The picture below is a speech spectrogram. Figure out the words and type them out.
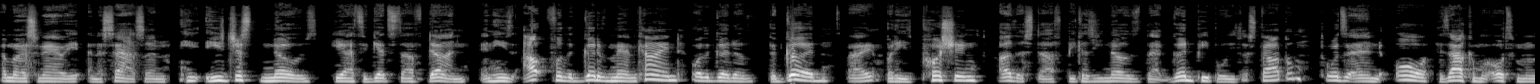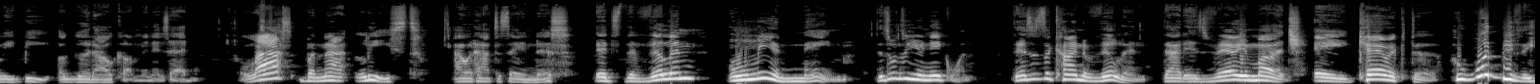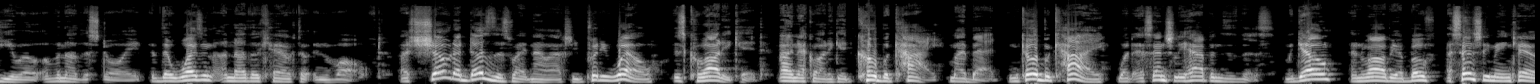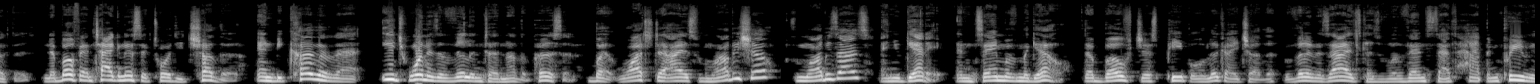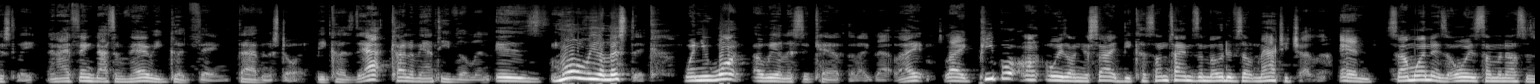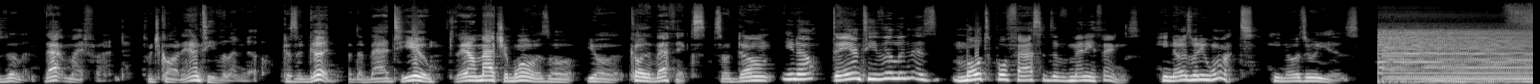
a mercenary, an assassin. He, he just knows he has to get stuff done and he's out for the good of mankind or the good of the good, right? But he's pushing other stuff because he knows that good people either stop him towards the end or his outcome will ultimately be a good outcome in his head. Last but not least, I would have to say in this, it's the villain only in name. This one's a unique one. This is a kind of villain that is very much a character who would be the hero of another story if there wasn't another character involved. A show that does this right now actually pretty well is Karate Kid. Uh, not Karate Kid, Cobra Kai, my bad. In Cobra Kai, what essentially happens is this. Miguel and Robbie are both essentially main characters, and they're both antagonistic towards each other. And because of that, each one is a villain to another person. But watch the eyes from Robbie's show, from Robbie's eyes, and you get it. And same with Miguel. They're both just people who look at each other with villainous eyes because of events that happened previously. And I think that's a very good thing to have in a story because that kind of anti-villain is more realistic when you want a realistic character like that, right? Like people aren't always on your side because sometimes the motives don't match each other. And someone is always someone else's villain. That, my friend, is what you call an anti-villain though. Because they're good, but they're bad to you. Because they don't match your morals or your code of ethics. So don't, you know, the anti-villain is multiple facets of many things. He knows what he wants. He knows who he is.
